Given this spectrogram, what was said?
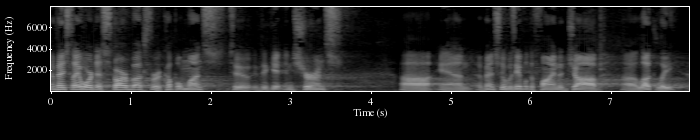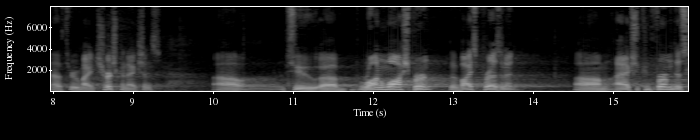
eventually, I worked at Starbucks for a couple months to, to get insurance, uh, and eventually was able to find a job, uh, luckily, uh, through my church connections, uh, to uh, Ron Washburn, the vice president. Um, I actually confirmed this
